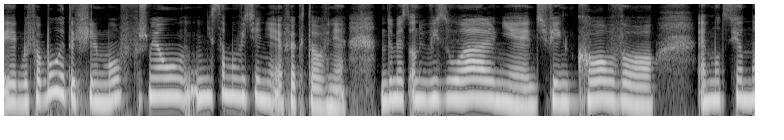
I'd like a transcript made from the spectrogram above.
jakby fabuły tych filmów brzmią niesamowicie nieefektownie. Natomiast on wizualnie, dźwiękowo, emocjonalnie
